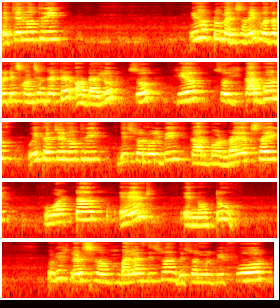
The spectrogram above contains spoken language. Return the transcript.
HNO3 you have to mention it whether it is concentrated or dilute. So here, so carbon with HNO3, this one will be carbon dioxide, water and NO2. Okay, let's uh, balance this one. This one will be 4,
